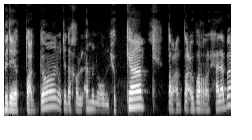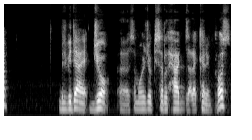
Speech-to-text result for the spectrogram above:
بدأ يطاقون وتدخل الأمن والحكام. طبعا طلعوا برا الحلبة. بالبداية جو آه سموه جو كسر الحاجز على كاريون كروس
